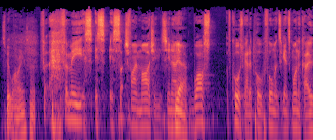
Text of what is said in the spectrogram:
It's a bit worrying, isn't it? For, for me, it's, it's, it's such fine margins. You know, Yeah. whilst of course we had a poor performance against Monaco.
